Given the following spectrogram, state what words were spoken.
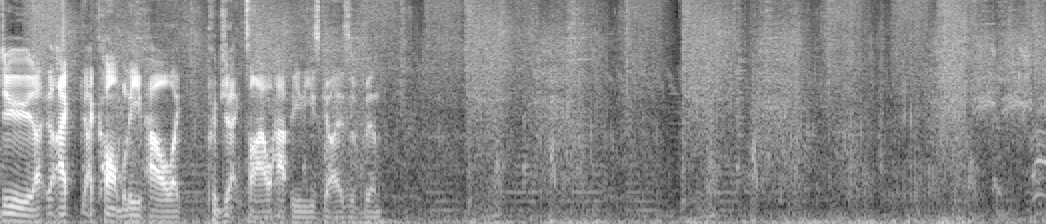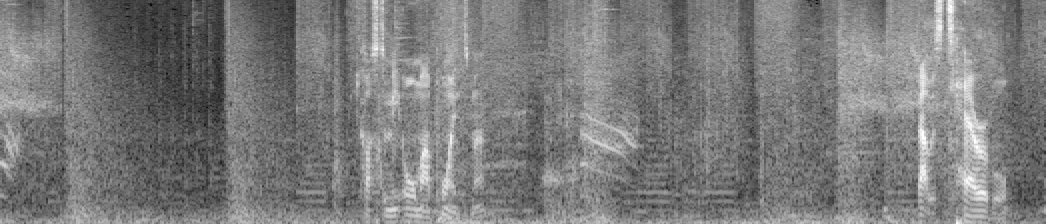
Dude, I, I, I can't believe how, like, projectile happy these guys have been. Costing me all my points, man. That was terrible.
